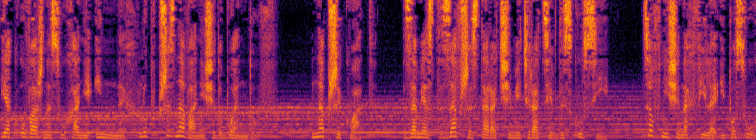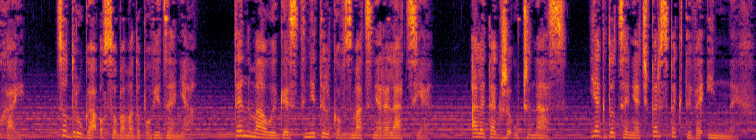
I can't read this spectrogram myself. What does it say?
jak uważne słuchanie innych lub przyznawanie się do błędów. Na przykład, zamiast zawsze starać się mieć rację w dyskusji, cofnij się na chwilę i posłuchaj, co druga osoba ma do powiedzenia. Ten mały gest nie tylko wzmacnia relacje, ale także uczy nas, jak doceniać perspektywę innych.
